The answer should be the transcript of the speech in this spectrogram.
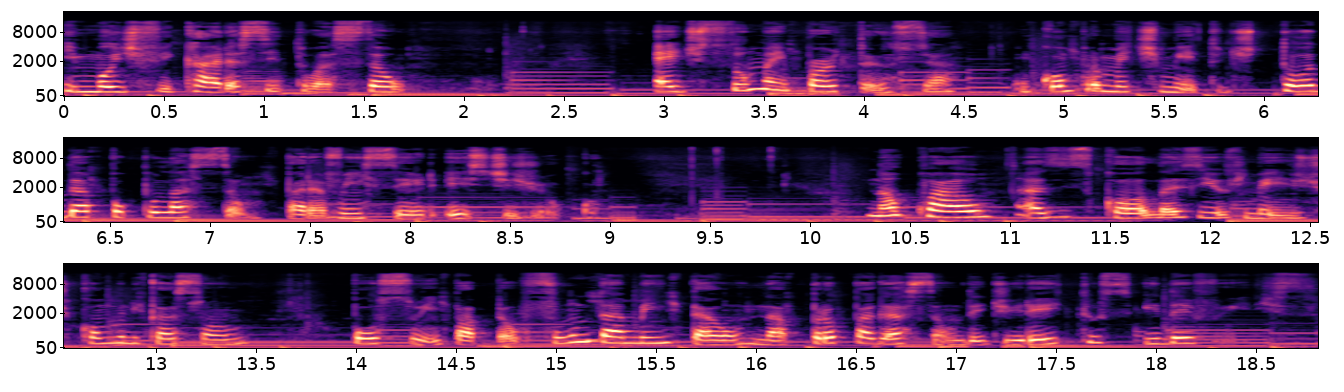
e modificar a situação, é de suma importância um comprometimento de toda a população para vencer este jogo, no qual as escolas e os meios de comunicação possuem papel fundamental na propagação de direitos e deveres.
